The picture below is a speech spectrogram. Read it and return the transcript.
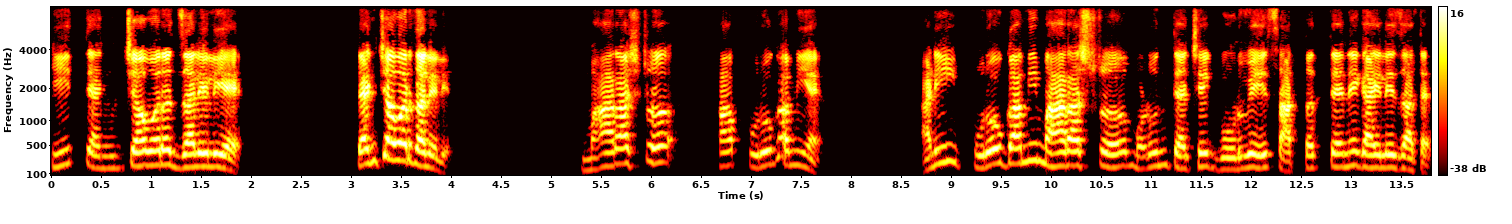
ही त्यांच्यावरच झालेली आहे. त्यांच्यावर झालेली आहे. महाराष्ट्र हा पुरोगामी आहे. आणि पुरोगामी महाराष्ट्र म्हणून त्याचे गोडवे सातत्याने गायले जात आहेत.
